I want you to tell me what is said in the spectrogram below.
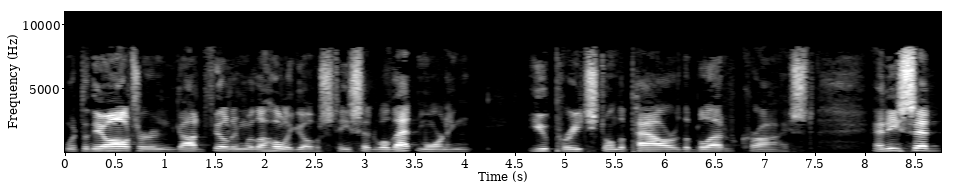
went to the altar and God filled him with the Holy Ghost. He said, Well, that morning you preached on the power of the blood of Christ. And he said,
